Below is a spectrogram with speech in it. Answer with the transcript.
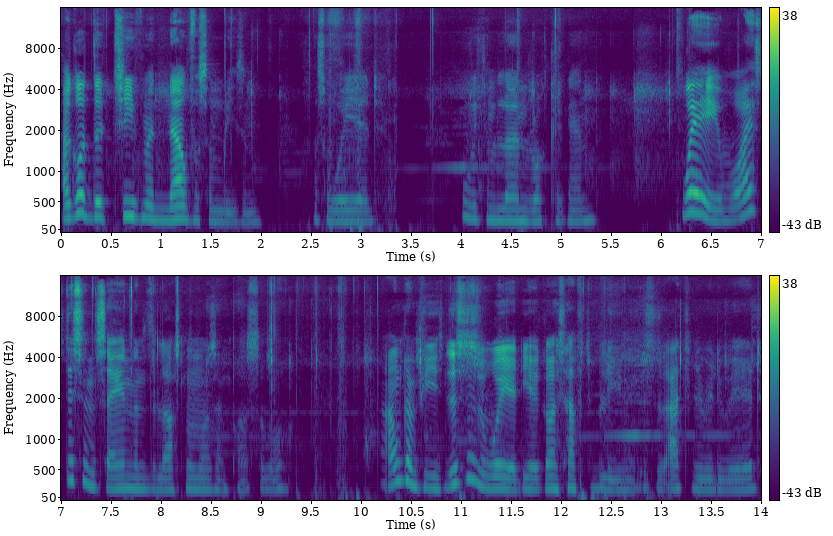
I got the achievement now for some reason. That's weird. we can learn rock again. Wait, why is this insane and the last one was impossible? I'm confused. This is weird. You guys have to believe me. This is actually really weird.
